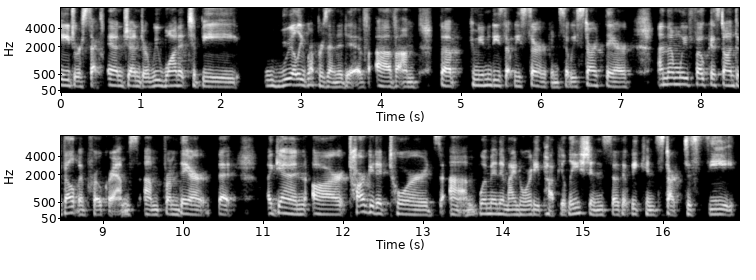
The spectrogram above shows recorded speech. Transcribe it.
age or sex and gender. We want it to be really representative of um, the communities that we serve. And so we start there. And then we focused on development programs um, from there that, again, are targeted towards um, women and minority populations so that we can start to see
